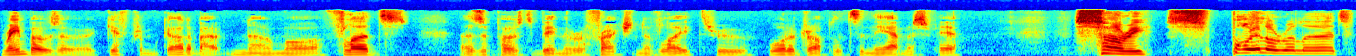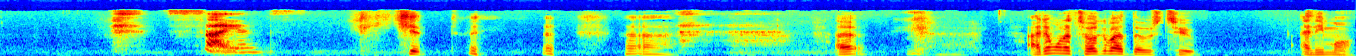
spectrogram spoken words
rainbows are a gift from God about no more floods, as opposed to being the refraction of light through water droplets in the atmosphere. Sorry, spoiler alert. Science. uh, uh, I don't want to talk about those two anymore.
